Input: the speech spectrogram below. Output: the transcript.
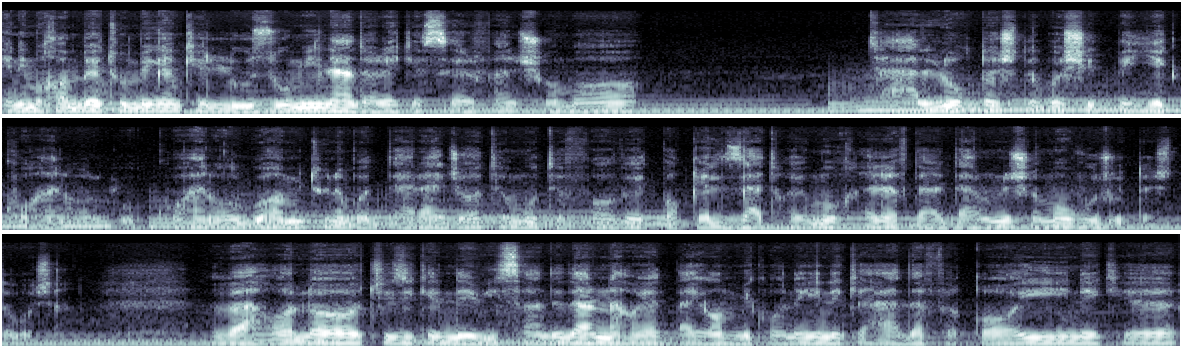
یعنی می‌خوام بهتون بگم که لزومی نداره که صرفا شما تعلق داشته باشید به یک کهن الگو. کهن الگوها می‌تونه با درجات متفاوت با قلزت های مختلف در درون شما وجود داشته باشن. و حالا چیزی که نویسنده در نهایت بیان می‌کنه اینه که هدف قایی اینه که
